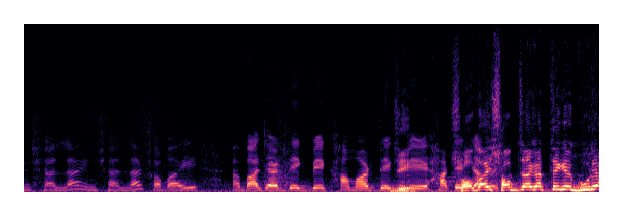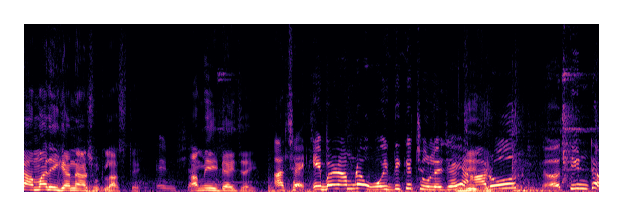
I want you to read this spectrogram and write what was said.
ইনশাল্লাহ ইনশাল্লাহ। সবাই বাজার দেখবে খামার দেখবে হাটে সবাই সব জায়গা থেকে ঘুরে আমার এখানে আসুক লাস্টে আমি এটাই চাই। আচ্ছা এবার আমরা ওই দিকে চলে যাই। আরও তিনটা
